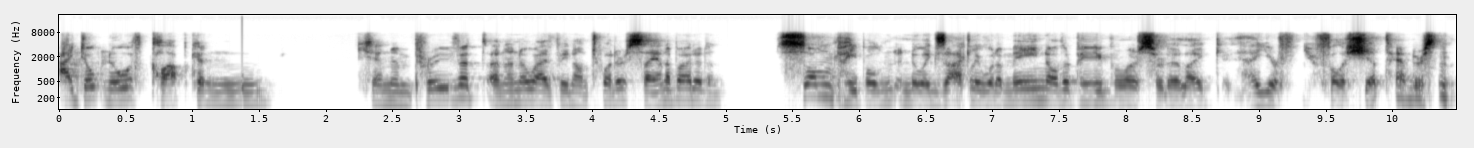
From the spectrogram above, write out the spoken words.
I don't know if Klopp can can improve it. And I know I've been on Twitter saying about it, and some people know exactly what I mean. Other people are sort of like, hey, "You're you're full of shit, Henderson.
